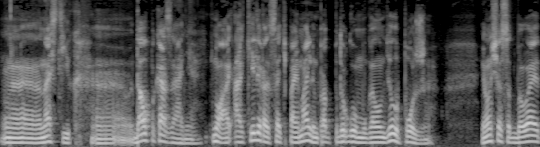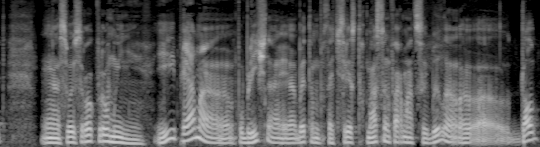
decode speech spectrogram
э, настиг, э, дал показания. Ну, а, а киллера, кстати, поймали, правда, по другому уголовному делу позже. И он сейчас отбывает Э, свой срок в Румынии. И прямо э, публично, и об этом, кстати, в средствах массовой информации было, э, дал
